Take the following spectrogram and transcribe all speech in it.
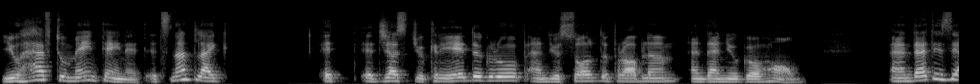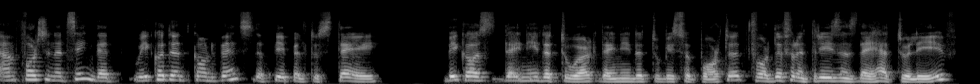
you have to maintain it. It's not like it it just you create the group and you solve the problem and then you go home. And that is the unfortunate thing that we couldn't convince the people to stay because they needed to work they needed to be supported for different reasons they had to leave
